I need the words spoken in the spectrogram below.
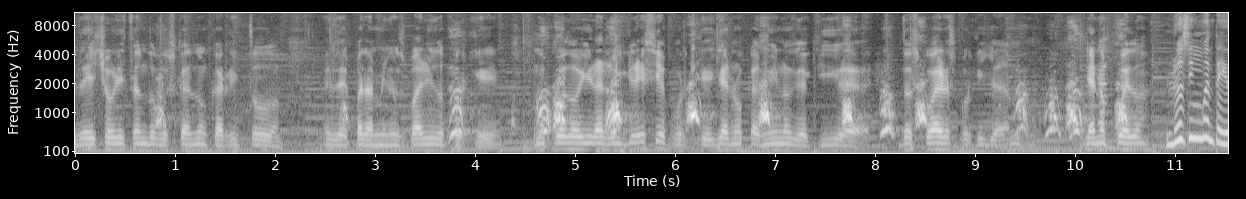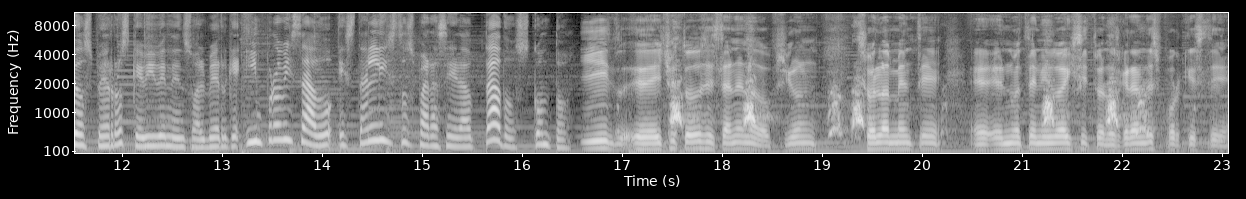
de hecho, ahorita ando buscando un carrito para válido porque no puedo ir a la iglesia porque ya no camino de aquí a dos cuadras porque ya, ya no puedo. Los 52 perros que viven en su albergue improvisado están listos para ser adoptados, contó. Y de hecho todos están en adopción, solamente eh, no he tenido éxito en los grandes porque este,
